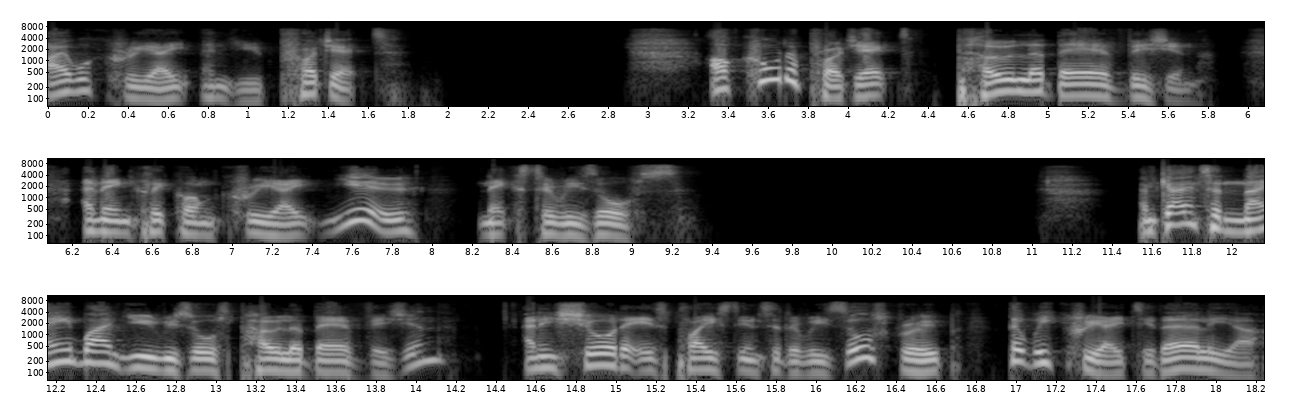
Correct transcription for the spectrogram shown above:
I will create a new project. I'll call the project Polar Bear Vision and then click on Create New next to Resource. I'm going to name my new resource Polar Bear Vision and ensure that it's placed into the resource group that we created earlier.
